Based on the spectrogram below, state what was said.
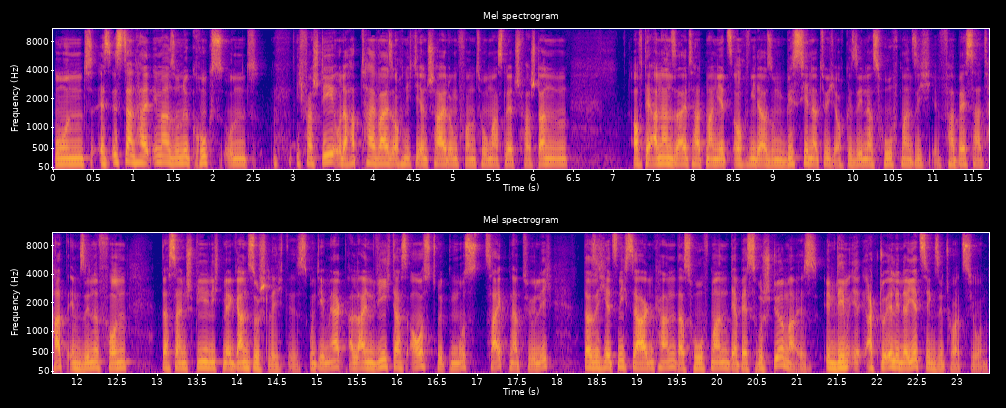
Und es ist dann halt immer so eine Krux und ich verstehe oder habe teilweise auch nicht die Entscheidung von Thomas Letsch verstanden. Auf der anderen Seite hat man jetzt auch wieder so ein bisschen natürlich auch gesehen, dass Hofmann sich verbessert hat im Sinne von, dass sein Spiel nicht mehr ganz so schlecht ist. Und ihr merkt allein, wie ich das ausdrücken muss, zeigt natürlich, dass ich jetzt nicht sagen kann, dass Hofmann der bessere Stürmer ist, in dem, aktuell in der jetzigen Situation.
